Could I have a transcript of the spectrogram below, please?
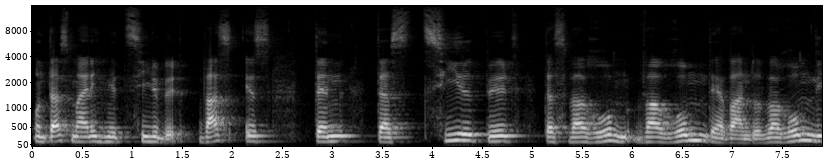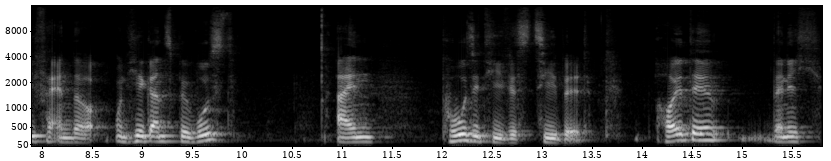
Und das meine ich mit Zielbild. Was ist denn das Zielbild, das Warum, warum der Wandel, warum die Veränderung. Und hier ganz bewusst ein positives Zielbild. Heute, wenn ich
